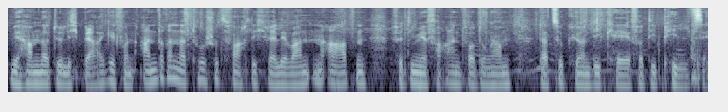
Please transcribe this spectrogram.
wir haben natürlich Berge von anderen naturschutzfachlich relevanten Arten, für die wir Verantwortung haben. Dazu gehören die Käfer, die Pilze.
